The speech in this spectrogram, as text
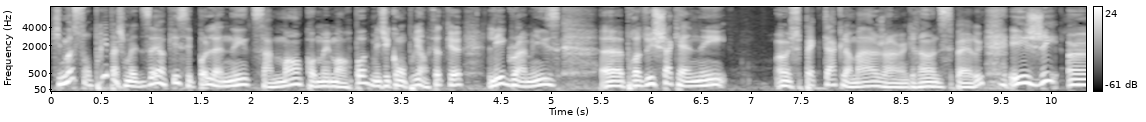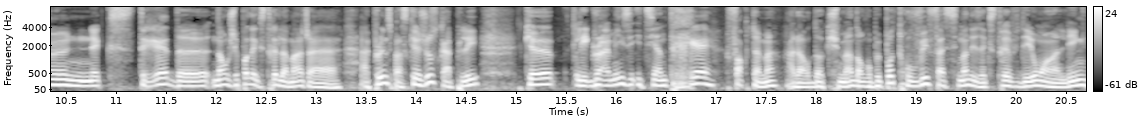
qui m'a surpris parce que je me disais, OK, c'est pas l'année de sa mort qu'on mémore pas, mais j'ai compris en fait que les Grammys euh, produisent chaque année un spectacle hommage à un grand disparu. Et j'ai un extrait de... Non, j'ai pas d'extrait de l'hommage à, à Prince parce que juste rappeler que les Grammys, ils tiennent très fortement à leurs documents. Donc, on peut pas trouver facilement des extraits vidéo en ligne.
